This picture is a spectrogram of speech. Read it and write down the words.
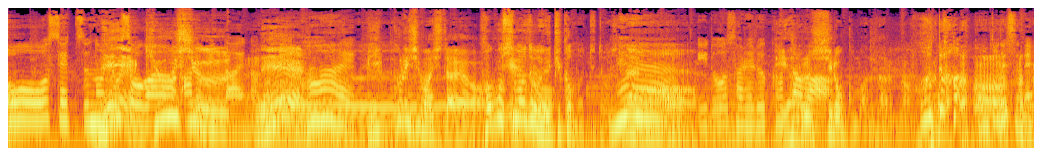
降雪の予想があるみたいなので、ねえはい。びっくりしましたよ。鹿児島でも雪かもって言ってますね。ねえ。移動される方リアルは白熊になるな。本当本当ですね。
